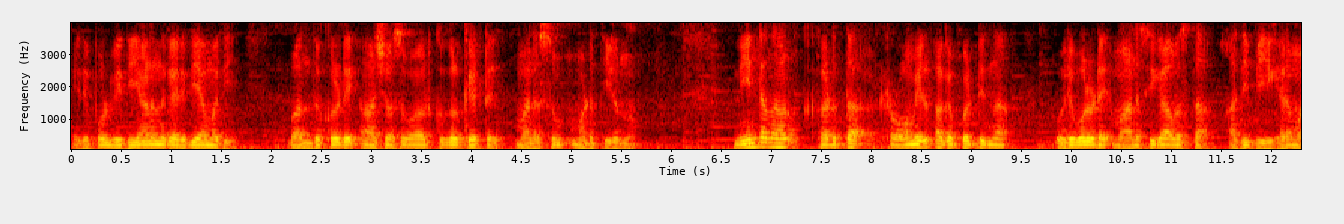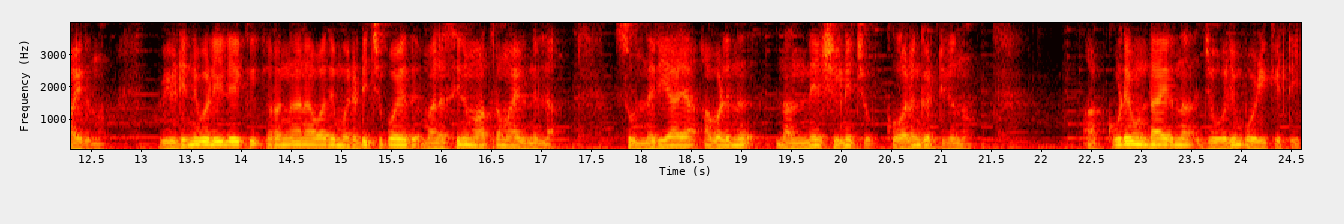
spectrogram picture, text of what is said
ഇതിപ്പോൾ വിധിയാണെന്ന് കരുതിയാൽ മതി. ബന്ധുക്കളുടെ ആശ്വാസവാക്കുകൾ കേട്ട് മനസ്സും മടുത്തിരുന്നു. നീണ്ട നാൾ കടുത്ത ട്രോമയിൽ അകപ്പെട്ടിരുന്ന ഒരുവളുടെ മാനസികാവസ്ഥ അതിഭീകരമായിരുന്നു. വീടിന് വെളിയിലേക്ക് ഇറങ്ങാനാവാതെ മുരടിച്ചു പോയത് മനസ്സിന് മാത്രമായിരുന്നില്ല. സുന്ദരിയായ അവളിന്ന് നന്നേ ക്ഷീണിച്ചു കോലം കെട്ടിരുന്നു. അക്കൂടെ ഉണ്ടായിരുന്ന ജോലിയും പൊഴിക്കിട്ടി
